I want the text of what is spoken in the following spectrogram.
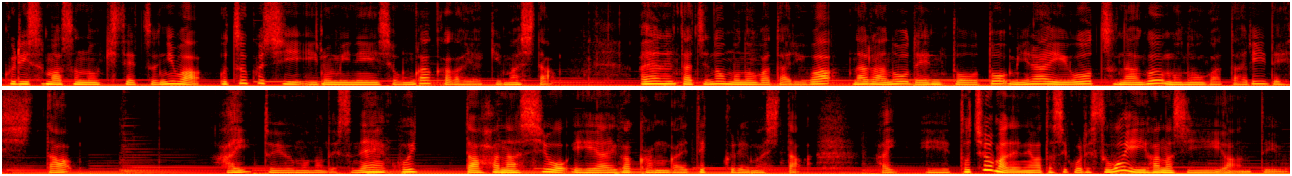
クリスマスの季節には美しいイルミネーションが輝きました。綾音たちの物語は奈良の伝統と未来をつなぐ物語でした。はいというものですね。こういった話を AI が考えてくれました。はい、えー、途中までね私これすごいいい話やんっていう。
